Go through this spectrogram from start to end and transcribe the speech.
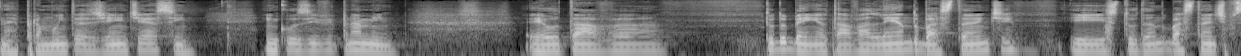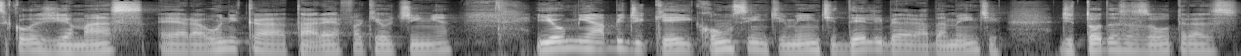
né? Para muita gente é assim, inclusive para mim. Eu estava tudo bem, eu estava lendo bastante, e estudando bastante psicologia, mas era a única tarefa que eu tinha e eu me abdiquei conscientemente, deliberadamente de todas as outras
